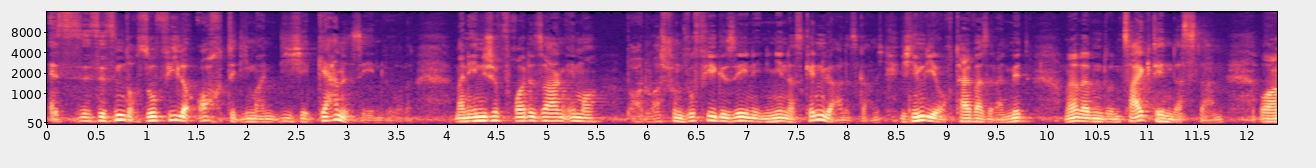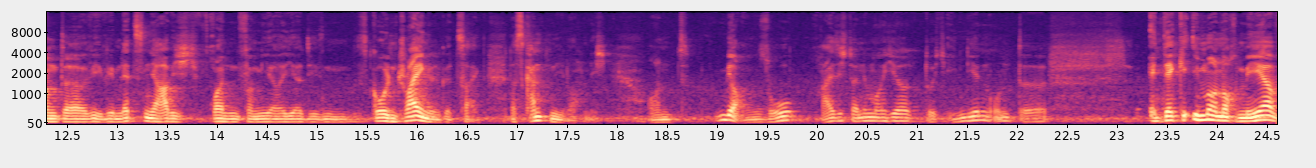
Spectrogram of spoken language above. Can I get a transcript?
es, es, sind doch so viele Orte, die, man, die ich hier gerne sehen würde. Meine indische Freunde sagen immer, boah, du hast schon so viel gesehen in Indien, das kennen wir alles gar nicht. Ich nehme die auch teilweise dann mit ne, und, und zeige denen das dann. Und äh, wie, wie, im letzten Jahr habe ich Freunden von mir hier diesen Golden Triangle gezeigt. Das kannten die noch nicht. Und ja, so reise ich dann immer hier durch Indien und äh, entdecke immer noch mehr,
